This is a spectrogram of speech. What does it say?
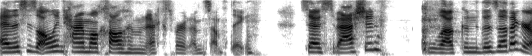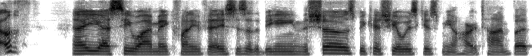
and this is the only time I'll call him an expert on something. So, Sebastian, welcome to those other girls. Now you guys see why I make funny faces at the beginning of the shows because she always gives me a hard time. But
